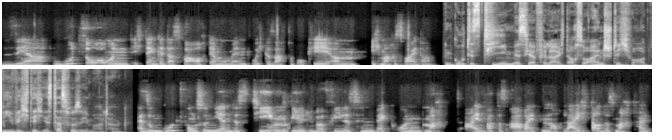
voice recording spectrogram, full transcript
sehr gut so und ich denke, das war auch der Moment, wo ich gesagt habe, okay, ähm, ich mache es weiter. Ein gutes Team ist ja vielleicht auch so ein Stichwort. Wie wichtig ist das für Sie im Alltag? Also ein gut funktionierendes Team spielt über vieles hinweg und macht einfach das Arbeiten auch leichter und es macht halt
